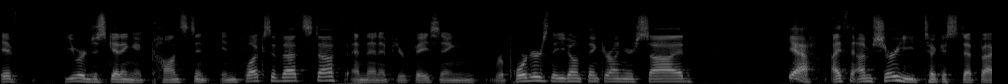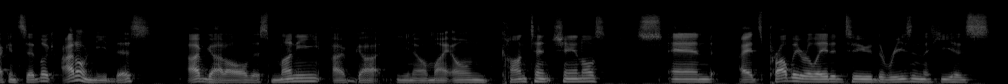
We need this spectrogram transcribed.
if you are just getting a constant influx of that stuff, and then if you're facing reporters that you don't think are on your side, yeah, I th- I'm sure he took a step back and said, "Look, I don't need this. I've got all this money. I've got you know my own content channels, and it's probably related to the reason that he has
